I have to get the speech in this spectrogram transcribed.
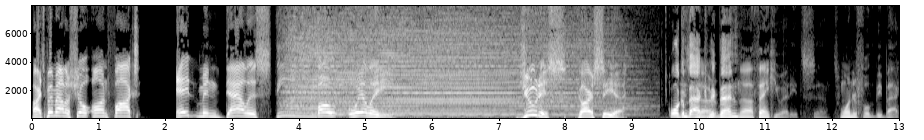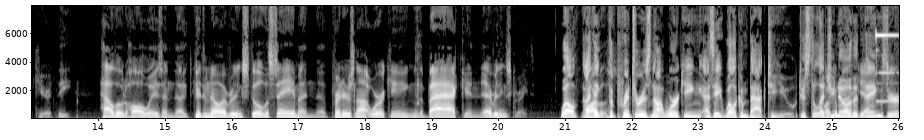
All right, it's Ben Maller Show on Fox. Edmund Dallas Steamboat Willie, Judas Garcia. Welcome is, back, uh, Big Ben. Uh, thank you, Eddie. It's uh, wonderful to be back here at the hallowed hallways, and uh, good to know everything's still the same, and the printer's not working in the back, and everything's great. Well, Marvelous. I think the printer is not working as a welcome back to you, just to let welcome you know back, that yeah. things are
